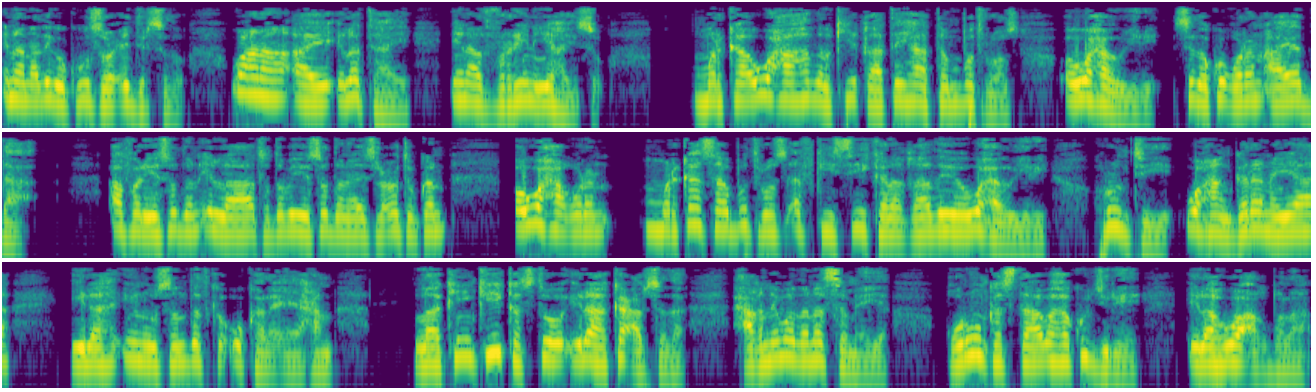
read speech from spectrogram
inaan adiga kuu soo cidirsado. Waxaana ay ila tahay inaad farriin ii hayso. Marka waxaa hadalkii qaatay haatan butros oo waxa uu yidhi sida ku qoran aayadda afar iyo soddon ilaa toddoba iyo soddon ee isla cutubkan oo waxaa qoran markaasaa butros afkiisii kala qaaday oo waxa uu yidhi runtii waxaan garanayaa ilaah inuusan dadka u kala eexan laakiin kii kastaoo ilaah ka cabsada xaqnimadana sameeya quruun kastaaba ha ku jire ilaah waa aqbalaa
